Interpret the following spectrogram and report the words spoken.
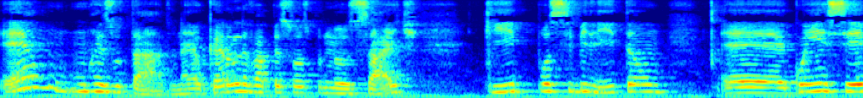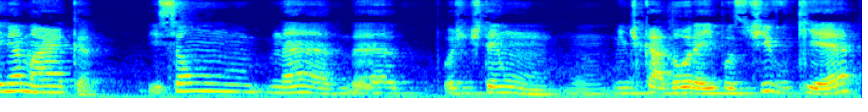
é um, um, resultado. Né? Eu quero levar pessoas para o meu site que possibilitam é, conhecer minha marca. Isso é um. Né, é, a gente tem um, um indicador aí positivo que é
